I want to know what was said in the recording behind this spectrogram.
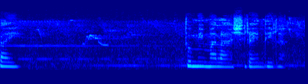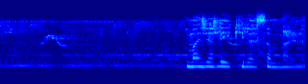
ताई तुम्ही मला आश्रय दिला. माझ्या लेकीला सांभाळलं.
